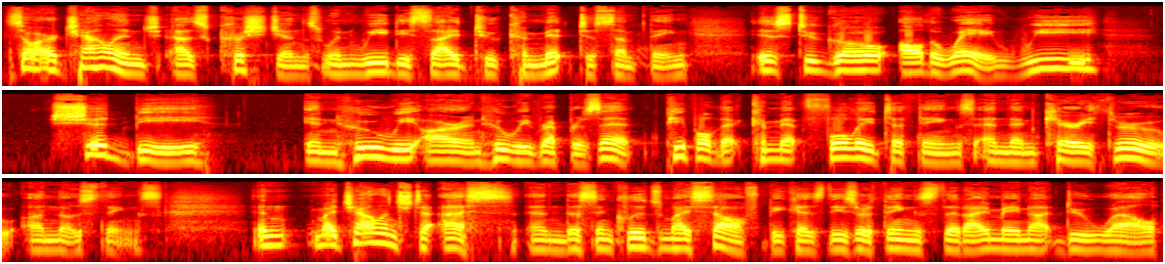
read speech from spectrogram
So, our challenge as Christians when we decide to commit to something is to go all the way. We should be in who we are and who we represent, people that commit fully to things and then carry through on those things. And my challenge to us, and this includes myself because these are things that I may not do well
